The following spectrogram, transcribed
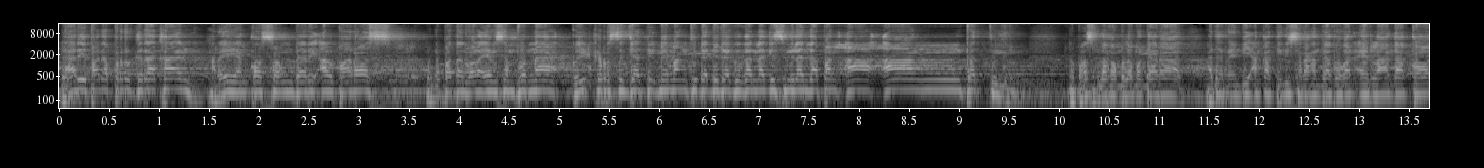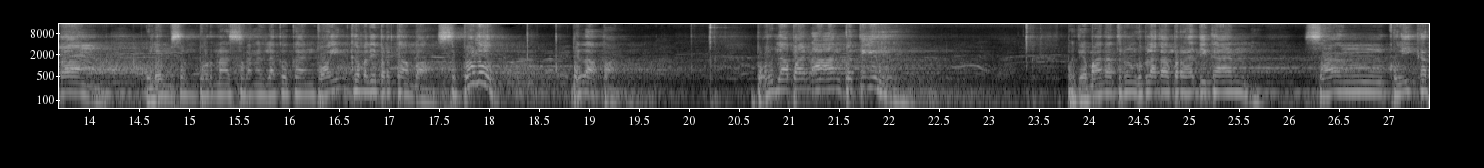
daripada pergerakan. Area yang kosong dari Alparos penempatan bola yang sempurna. Quicker sejati memang tidak diragukan lagi. 98 Aang Petir. Lepas belakang bola mendarat. Ada Randy angkat ini serangan dilakukan. Erlangga Korong. Belum sempurna serangan dilakukan. Poin kembali bertambah. 10 8. 28 Aang Petir. Bagaimana turun ke belakang perhatikan sang quicker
